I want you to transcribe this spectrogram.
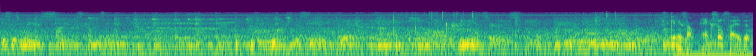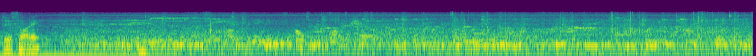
This is where science comes in. Watch the series with all the answers. Getting some exercise at this to creating the ultimate water show. Climbing the highest buildings.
